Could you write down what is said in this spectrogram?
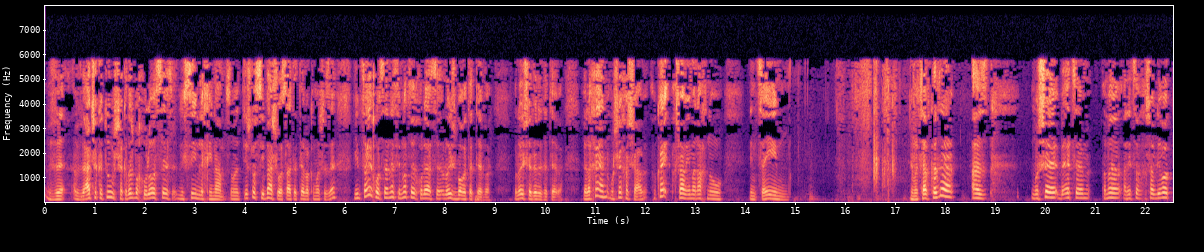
ו, ועד שכתוב שהקדוש ברוך הוא לא עושה ניסים לחינם, זאת אומרת, יש לו סיבה שהוא עשה את הטבע כמו שזה, אם צריך הוא עושה ניסים, לא צריך הוא לא, יעשה, הוא לא ישבור את הטבע, הוא לא ישדד את הטבע. ולכן משה חשב, אוקיי, עכשיו אם אנחנו נמצאים במצב כזה, אז משה בעצם אומר, אני צריך עכשיו לראות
